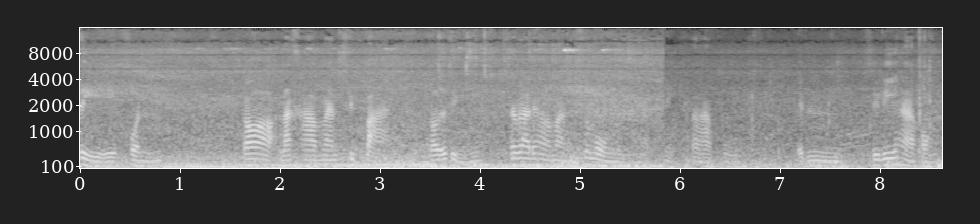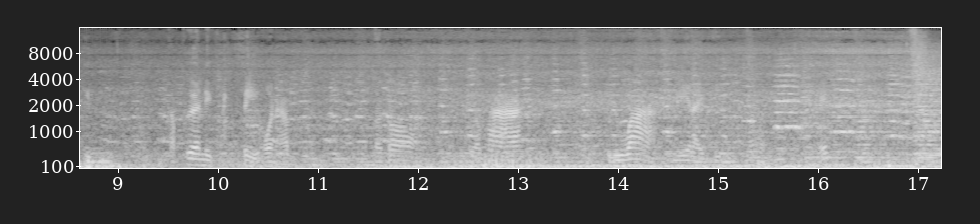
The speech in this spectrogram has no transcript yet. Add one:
สี่คน ก็ราคาประมาณสิบบาท เราจะถึงใช้เวลาได้ประมาณชั่วโมงหนึ่งนะครับนี่ตลาดภูเป็นซีรีส์หาของกินกับเพื่อนอีกสี่คนนะครับ แล้วก็เดี๋ยวพา ไปดูว่ามีอะไรกินเอ๊ะ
